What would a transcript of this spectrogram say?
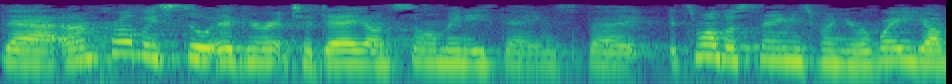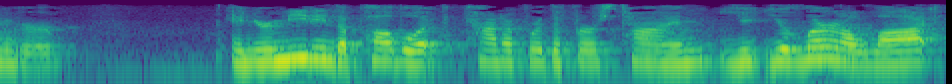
that I'm probably still ignorant today on so many things, but it's one of those things when you're way younger and you're meeting the public kind of for the first time, you, you learn a lot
